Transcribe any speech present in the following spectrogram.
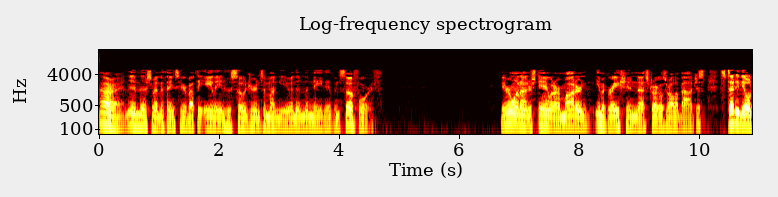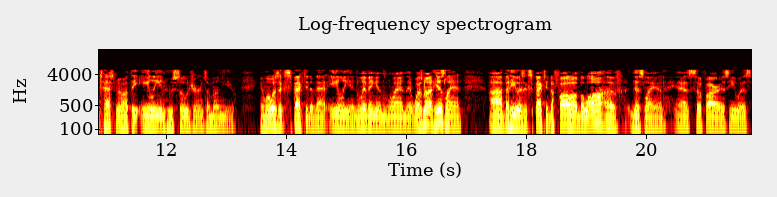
All right, and then there's some other things here about the alien who sojourns among you, and then the native, and so forth. If you ever want to understand what our modern immigration uh, struggles are all about, just study the Old Testament about the alien who sojourns among you and what was expected of that alien living in the land that was not his land, uh, but he was expected to follow the law of this land as so far as he was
